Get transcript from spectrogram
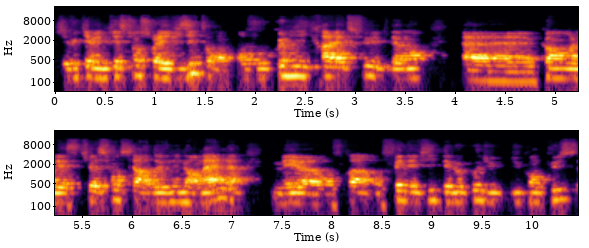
j'ai vu qu'il y avait une question sur les visites. On, vous communiquera là-dessus, évidemment, quand la situation sera redevenue normale mais on, fait des visites des locaux du, campus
